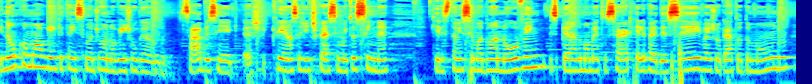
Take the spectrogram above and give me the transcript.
E não como alguém que está em cima de uma nuvem julgando, sabe? Assim, acho que criança a gente cresce muito assim, né? Que eles estão em cima de uma nuvem, esperando o momento certo que ele vai descer e vai julgar todo mundo.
